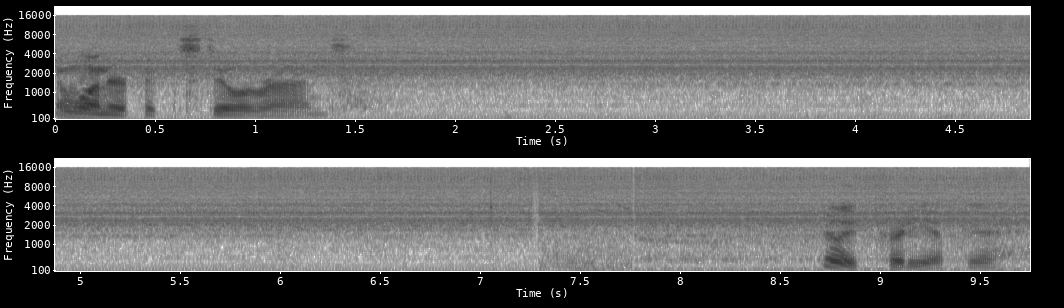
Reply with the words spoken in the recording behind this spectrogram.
I wonder if it still runs. Really pretty up here.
